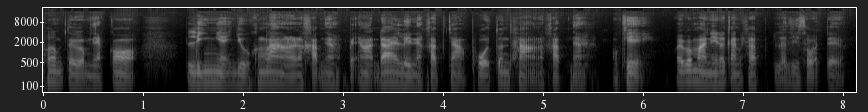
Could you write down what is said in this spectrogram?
เพิ่มเติมเนี่ยก็ลิงก์เนี่ยอยู่ข้างล่างแล้วนะครับเนี่ยไปอ่านได้เลยนะครับ จากโพสต์ต้นทางนะครับนะโอเค ไว้ประมาณนี้แล้วกันครับและที่สวัสดี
